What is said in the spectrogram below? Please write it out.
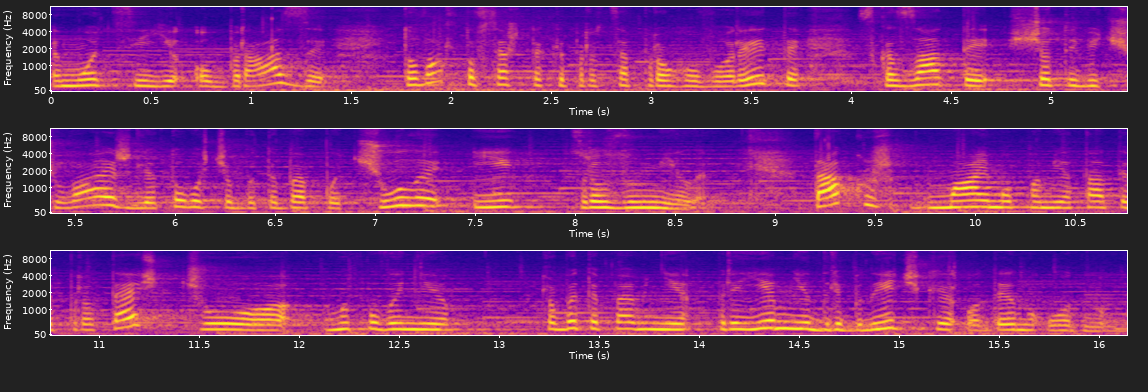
емоції образи, то варто все ж таки про це проговорити, сказати, що ти відчуваєш, для того, щоб тебе почули і зрозуміли. Також маємо пам'ятати про те, що ми повинні робити певні приємні дрібнички один одному.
